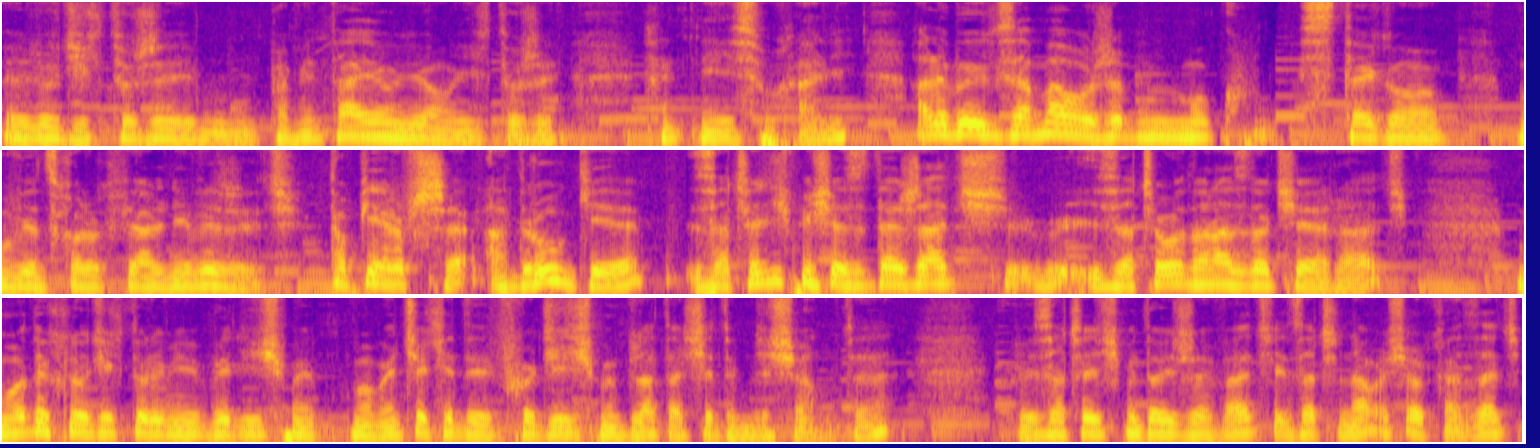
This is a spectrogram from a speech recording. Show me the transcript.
ludzi, którzy pamiętają ją i którzy chętnie jej słuchali, ale było ich za mało, żebym mógł z tego, mówiąc kolokwialnie, wyżyć. To pierwsze. A drugie, zaczęliśmy się zderzać i zaczęło do nas docierać młodych ludzi, którymi byliśmy w momencie, kiedy wchodziliśmy w lata 70 zaczęliśmy dojrzewać i zaczynało się okazać,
